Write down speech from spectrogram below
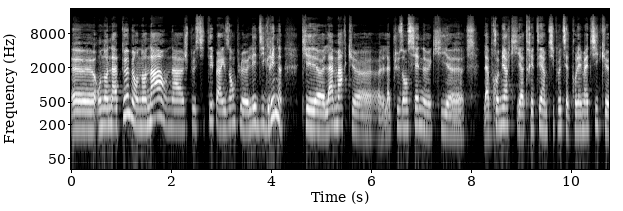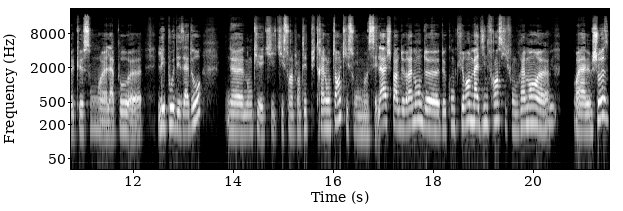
Euh, on en a peu, mais on en a. On a, je peux citer par exemple Lady Green, qui est euh, la marque euh, la plus ancienne, qui, euh, la première qui a traité un petit peu de cette problématique que sont euh, la peau, euh, les peaux des ados. Euh, donc et qui, qui sont implantés depuis très longtemps, qui sont, c'est là, je parle de vraiment de, de concurrents Made in France qui font vraiment euh, Oui. Voilà, la même chose.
